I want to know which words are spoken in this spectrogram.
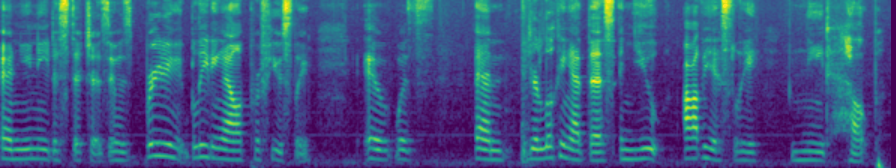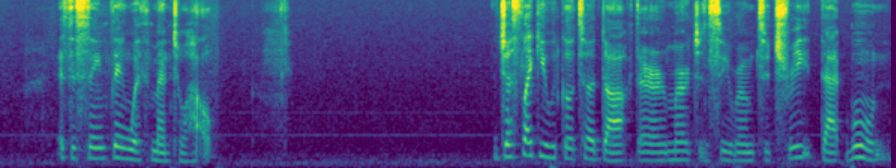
and you needed stitches, it was bleeding, bleeding out profusely, it was, and you're looking at this and you obviously need help. It's the same thing with mental health. Just like you would go to a doctor or emergency room to treat that wound,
